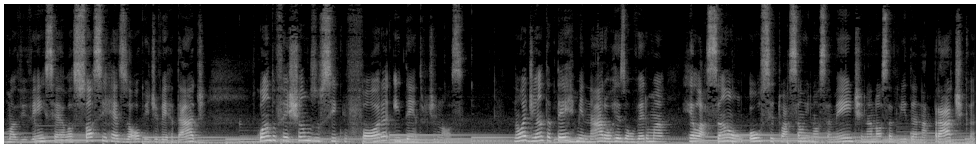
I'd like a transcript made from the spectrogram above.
uma vivência, ela só se resolve de verdade quando fechamos o ciclo fora e dentro de nós. Não adianta terminar ou resolver uma relação ou situação em nossa mente, na nossa vida, na prática,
